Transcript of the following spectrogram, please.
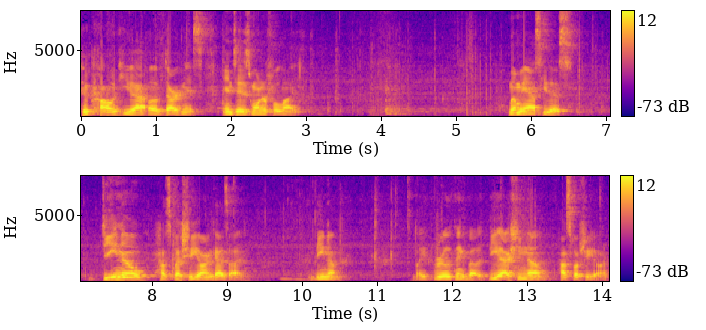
who called you out of darkness into his wonderful light. Let me ask you this. Do you know how special you are in God's eye? Do you know? Like, really think about it. Do you actually know how special you are?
